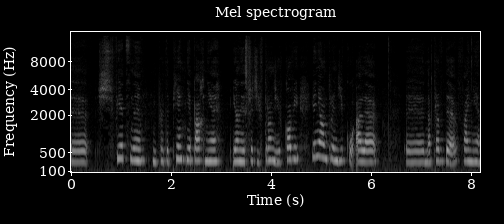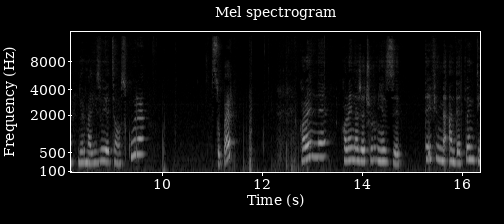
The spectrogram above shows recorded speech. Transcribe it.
E, świetny, naprawdę pięknie pachnie i on jest przeciwtrądziwkowi. Ja nie mam trądziku, ale e, naprawdę fajnie normalizuje całą skórę. Super. Kolejny, kolejna rzecz również z tej firmy Under 20.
